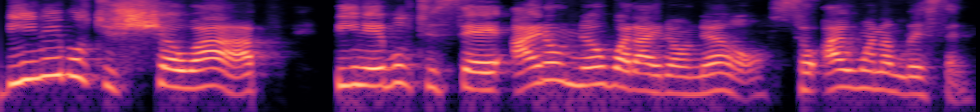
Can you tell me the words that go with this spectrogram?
Being able to show up, being able to say, I don't know what I don't know, so I want to listen.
